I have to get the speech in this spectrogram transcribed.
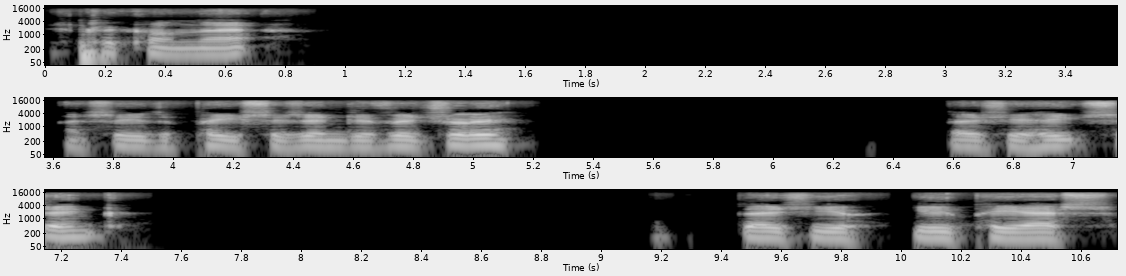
Just click on that. And see the pieces individually. There's your heatsink. There's your UPS,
